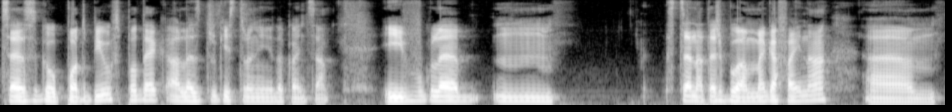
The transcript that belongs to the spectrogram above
CSGO podbił spodek, ale z drugiej strony nie do końca. I w ogóle mm, scena też była mega fajna. Um,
